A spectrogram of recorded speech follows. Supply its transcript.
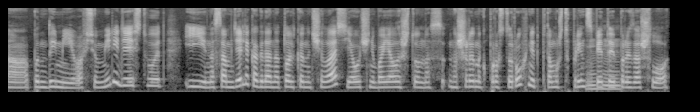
а, пандемия во всем мире действует. И на самом деле, когда она только началась, я очень боялась, что нас, наш рынок просто рухнет, потому что, в принципе, это и произошло.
